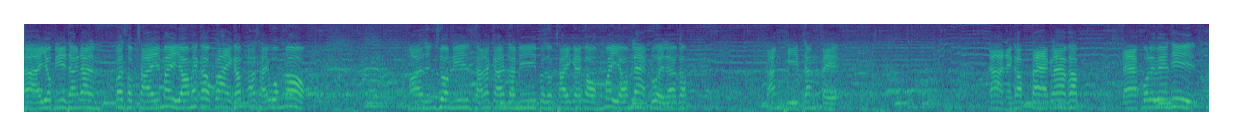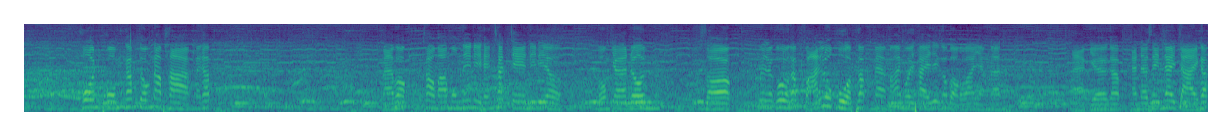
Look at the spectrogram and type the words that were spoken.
มายกนี้ทางด้านประสบชัยไม่ยอมให้เข้าใกล้ครับอาศัยวงนอก มาถึงช่วงนี้สถานการณ์ตอนนี้ประสบชัยแกก็ไม่ยอมแลกด้วยแล้วครับ ทั้งถีบทั้งเตะน่านะครับแตกแล้วครับ แตกบริเวณที่โคนผมครับตรงหน้าผากนะครับแหมาพอเข้ามามุมนี้นี่เห็นชัดเจนทีเดียวคงจะโดนศอกเมื่อสักครู่ครับฝานลูกบวบครับแม่ไม้มวยไทยที่เขาบอกว่าอย่างนั้นแตกเยอะครับแอนเดอร์ซินได้จ่ายครับ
